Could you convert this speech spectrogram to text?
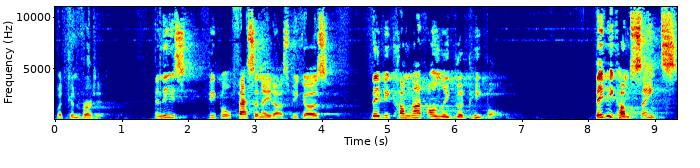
but converted. And these people fascinate us because they become not only good people, they become saints.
